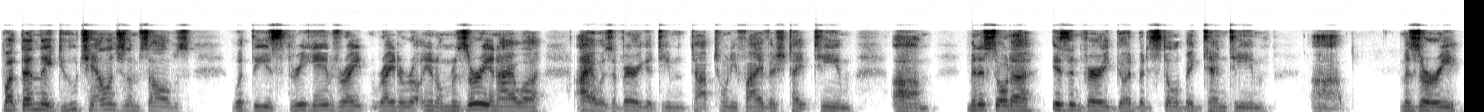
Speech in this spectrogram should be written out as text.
but then they do challenge themselves with these three games right right around you know missouri and iowa iowa's a very good team top 25ish type team um Minnesota isn't very good, but it's still a Big Ten team. Uh, Missouri,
